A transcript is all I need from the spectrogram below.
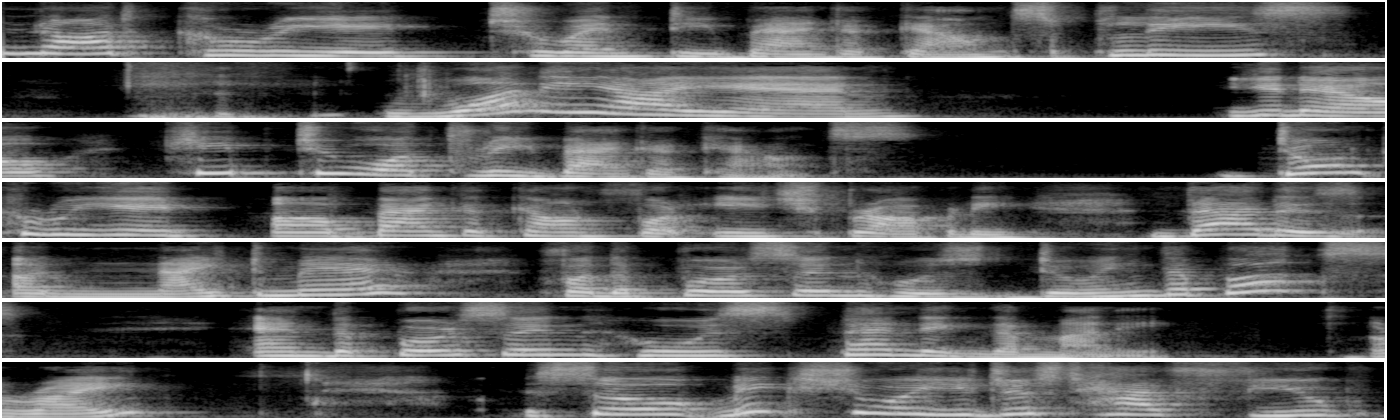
not create 20 bank accounts, please. One EIN, you know, keep two or three bank accounts. Don't create a bank account for each property. That is a nightmare for the person who's doing the books and the person who is spending the money. All right. So make sure you just have few,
